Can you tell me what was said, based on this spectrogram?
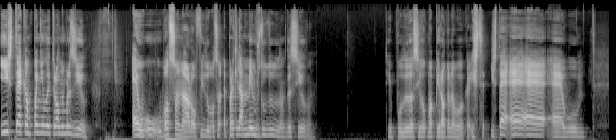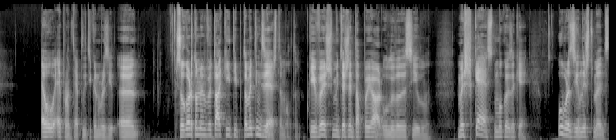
isto é campanha eleitoral no Brasil. É o, o, o Bolsonaro, o filho do Bolsonaro, a partilhar memes do Lula da Silva. Tipo, o Lula Silva com uma piroca na boca. Isto, isto é, é, é, é o. É, o, é pronto, é a política no Brasil. Uh, só agora também vou estar aqui, tipo, também tenho de dizer esta, malta. Porque vejo muita gente a apoiar o Lula da Silva. Mas esquece de uma coisa que é. O Brasil, neste momento,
